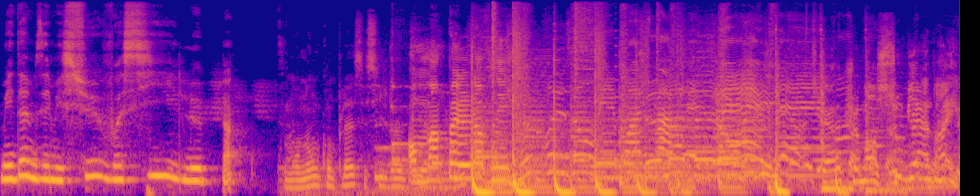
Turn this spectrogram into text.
mesdames et messieurs, voici le pain. Mon nom complet, c'est Sylvain. On m'appelle l'OVNI. Je m'en souviendrai.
